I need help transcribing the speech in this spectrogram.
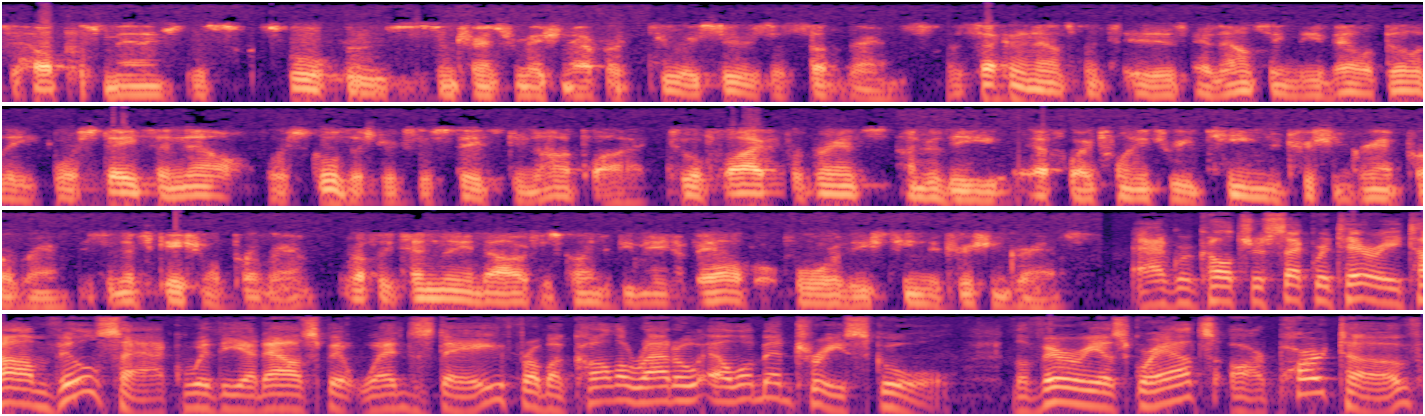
to help us manage this school food system transformation effort through a series of sub-grants. The second announcement is announcing the availability for states and now for school districts if states do not apply to apply for grants under the FY23 Team Nutrition Grant Program. It's an educational program. Roughly $10 million is going to be made available for these team nutrition grants. Agriculture Secretary Tom Vilsack with the announcement Wednesday from a Colorado elementary school. The various grants are part of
